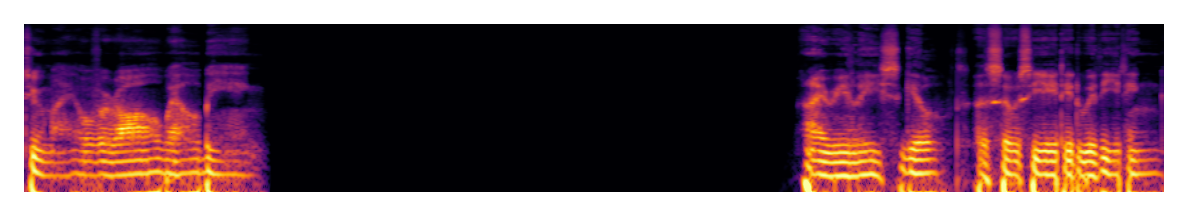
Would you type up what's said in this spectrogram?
to my overall well being. I release guilt associated with eating,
